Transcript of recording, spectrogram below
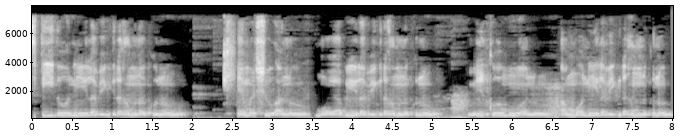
సీదోనీల విగ్రహమునకును హెమషు అను మోయాబీల విగ్రహమునకును మిల్కోము అను అమ్మోనీల విగ్రహమునకును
